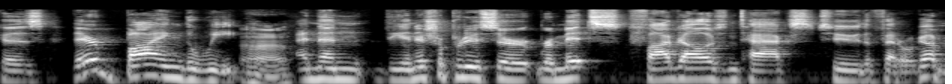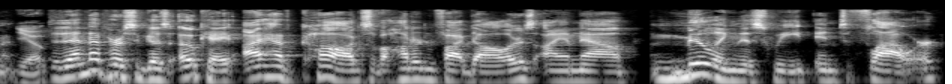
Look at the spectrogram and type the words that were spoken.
Because they're buying the wheat. Uh-huh. And then the initial producer remits $5 in tax to the federal government. Yep. So then that person goes, okay, I have COGS of $105. I am now milling this wheat into flour,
